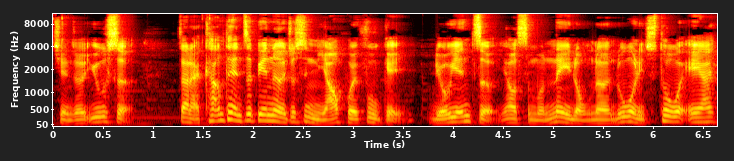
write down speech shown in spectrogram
选择 User。再来，content 这边呢，就是你要回复给留言者要什么内容呢？如果你是透过 AI，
